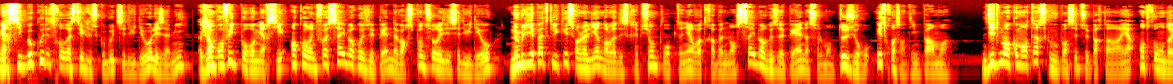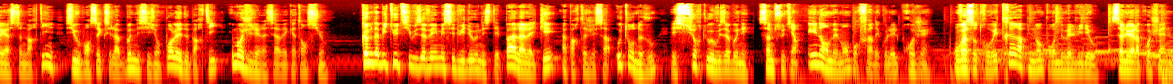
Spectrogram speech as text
Merci beaucoup d'être resté jusqu'au bout de cette vidéo les amis. J'en profite pour remercier encore une fois VPN d'avoir sponsorisé cette vidéo. N'oubliez pas de cliquer sur le lien dans la description pour obtenir votre abonnement VPN à seulement 2 euros et 3 centimes par mois. Dites-moi en commentaire ce que vous pensez de ce partenariat entre Honda et Aston Martin, si vous pensez que c'est la bonne décision pour les deux parties, et moi je les ça avec attention. Comme d'habitude, si vous avez aimé cette vidéo, n'hésitez pas à la liker, à partager ça autour de vous et surtout à vous abonner. Ça me soutient énormément pour faire décoller le projet. On va se retrouver très rapidement pour une nouvelle vidéo. Salut à la prochaine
